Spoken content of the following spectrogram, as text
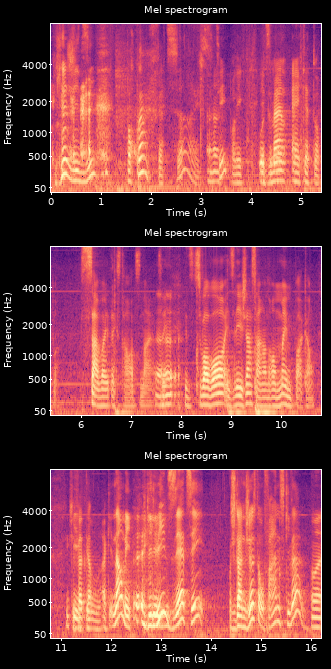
Puis là, j'ai dit, pourquoi vous faites ça? Je dis, pour les. Il dit, man, inquiète-toi pas. Ça va être extraordinaire. tu sais. Uh-huh. Il dit, tu vas voir, il dit, les gens s'en rendront même pas compte. J'ai fait cool. comme. Non, mais, puis lui, il disait, tu sais, je donne juste aux fans ce qu'ils veulent. Ouais.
